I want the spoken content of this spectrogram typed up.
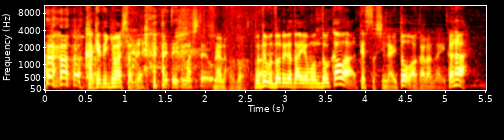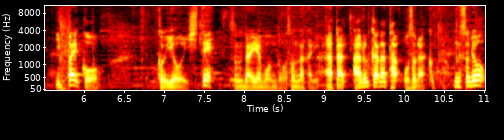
かけてきましたね。出てきましたよ。なるほど。でもどれがダイヤモンドかはテストしないとわからないからいっぱいこうこう用意してそのダイヤモンドがその中にあたあるからたおそらく。でそれを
